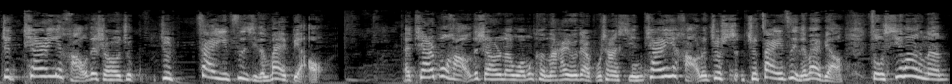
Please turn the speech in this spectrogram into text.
这天一好的时候，就就在意自己的外表。呃，天儿不好的时候呢，我们可能还有点不上心；天儿一好了，就是就在意自己的外表，总希望呢，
